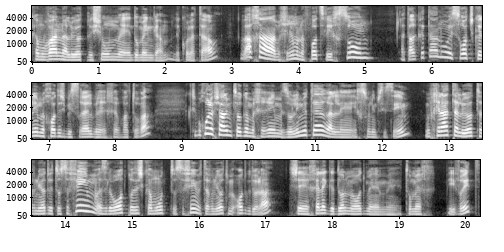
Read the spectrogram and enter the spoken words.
כמובן עלויות רישום אה, דומיין גם לכל אתר. ואך המחירים הנפוץ לאחסון, אתר קטן הוא עשרות שקלים לחודש בישראל בחברה טובה, כשבחו"ל אפשר למצוא גם מחירים זולים יותר על אה, אחסונים בסיסיים. מבחינת עלויות תבניות ותוספים, אז לוורדפרס יש כמות תוספים ותבניות מאוד גדולה, שחלק גדול מאוד מהם uh, תומך בעברית.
